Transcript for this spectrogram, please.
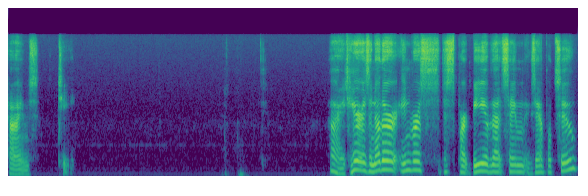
times t. All right, here is another inverse. This is part B of that same example too.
